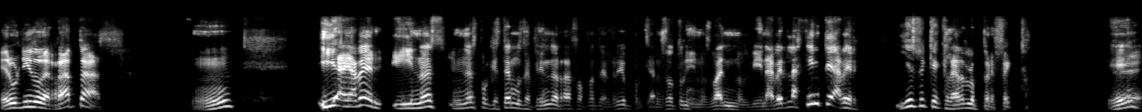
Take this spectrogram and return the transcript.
era un nido de ratas. Mm. Y a, ver, y no es, no es porque estemos defendiendo a Rafa Fuente del Río, porque a nosotros ni nos va ni nos viene. A ver, la gente, a ver, y eso hay que aclararlo perfecto. ¿Eh?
